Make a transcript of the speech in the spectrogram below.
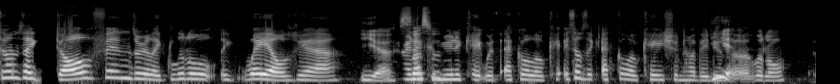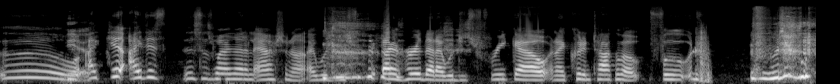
Sounds like dolphins or like little like whales. Yeah, Yeah, so trying to that's what- communicate with echolocation. It sounds like echolocation how they do Yeah. the little. Ooh, Yeah. I get. I just. This is why I'm not an astronaut. I would. Just, if I heard that, I would just freak out, and I couldn't talk about food. Food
